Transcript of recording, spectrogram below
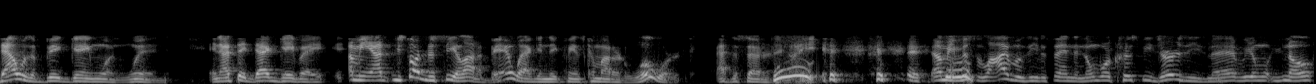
That was a big game one win. And I think that gave a, I mean, I, you started to see a lot of bandwagon Knick fans come out of the woodwork at the Saturday night. I mean, Mr. Live was even saying that no more crispy jerseys, man. We don't, want, you know.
